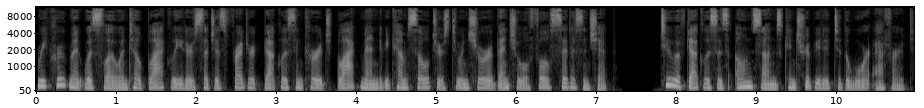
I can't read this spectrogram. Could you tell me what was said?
Recruitment was slow until black leaders such as Frederick Douglass encouraged black men to become soldiers to ensure eventual full citizenship. Two of Douglass's own sons contributed to the war effort.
